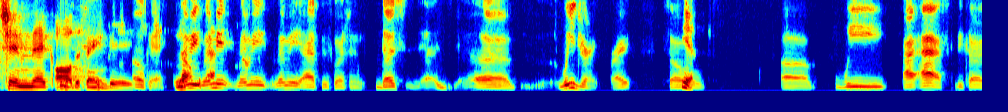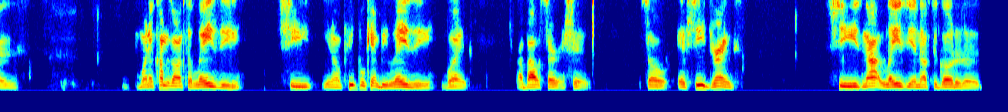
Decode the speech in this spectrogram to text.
chin neck all the same big. Okay, no. let me let me let me let me ask this question. Does uh we drink right? So yeah. uh we I ask because when it comes on to lazy, she you know people can be lazy, but about certain shit. So if she drinks, she's not lazy enough to go to the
